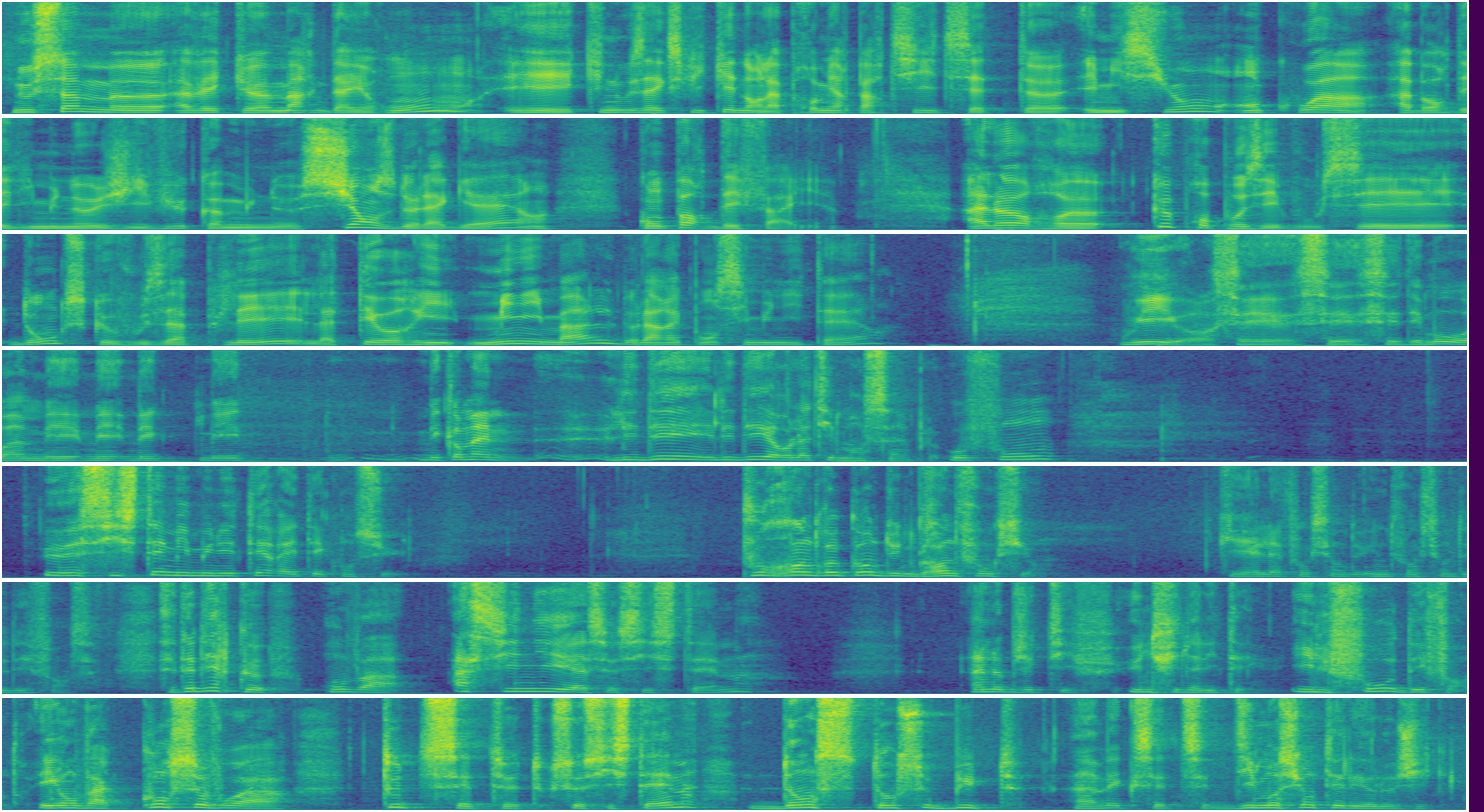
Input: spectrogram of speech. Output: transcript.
Nous sommes euh, avec euh, Marc Dairon et qui nous a expliqué dans la première partie de cette euh, émission en quoi aborder l'immunologie vue comme une science de la guerre comporte des failles. Alors, que proposez-vous? C'est donc ce que vous appelez la théorie minimale de la réponse immunitaire? Oui, oh, c'est des mots, hein, mais, mais, mais, mais, mais quand même, l'idée est relativement simple. Au fond, un système immunitaire a été conçu pour rendre compte d'une grande fonction, qui est la fonction de, une fonction de défense. C'est-à-dire qu'on va assigner à ce système un objectif, une finalité. Il faut défendre. Et on va concevoir tout ce système dans, ce but, hein, avec cette dimension téléologique.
